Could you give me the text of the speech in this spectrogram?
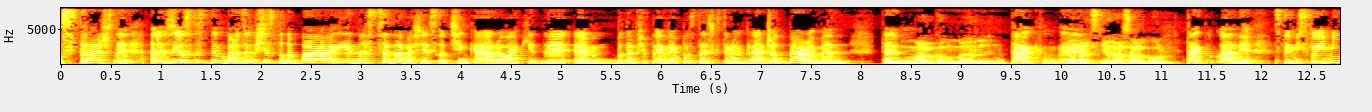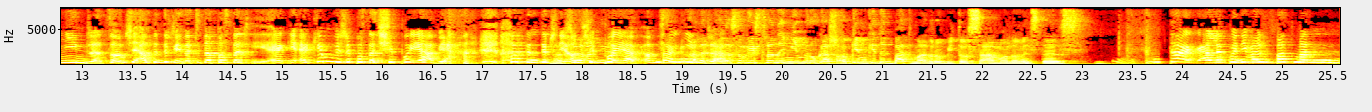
straszne, ale w związku z tym bardzo mi się spodoba jedna scena właśnie z odcinka Arrowa, kiedy, bo tam się pojawia postać, którą gra John Barrowman. Ten... Malcolm Merlin. Tak. E, Obecnie Ras Al Ghul. Tak, dokładnie. Z tymi swoimi ninja, co on się autentycznie, znaczy ta postać, jak, jak ja mówię, że postać się pojawia, autentycznie, znaczy, on się oni, pojawia, oni tak, są ninja. Ale, ale z drugiej strony nie mrugasz okiem, kiedy Batman robi to samo, no więc to jest... Tak, ale ponieważ Batman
